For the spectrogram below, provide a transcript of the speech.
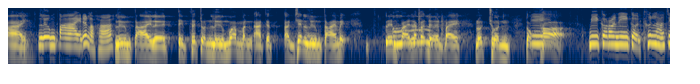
ตาย ลืมตายด้วยเหรอคะ ลืมตายเลย ติดซะจนลืมว่ามันอาจจะอะเช่นลืมตายไม่เล่นไปอ๋อแล้วก็เดินไปรถชนตกมี ท่อมีกรณีเกิดขึ้นแล้วจ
